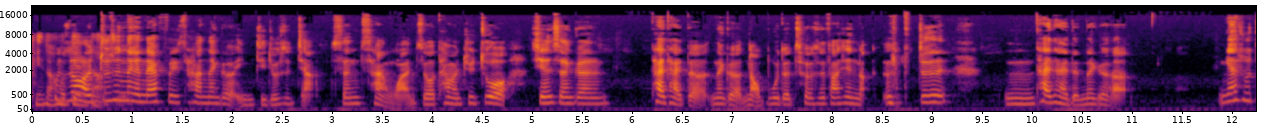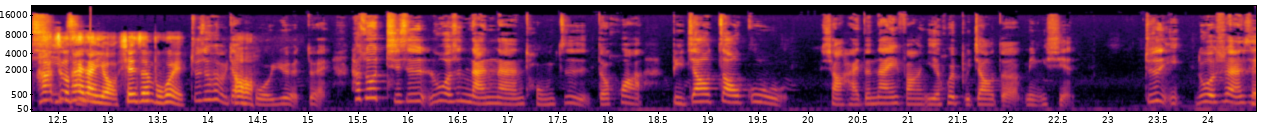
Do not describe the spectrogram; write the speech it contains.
平常不知道。就是那个 Netflix 它那个影集就是讲生产完之后，他们去做先生跟太太的那个脑部的测试，发现脑 就是嗯太太的那个。应该说，他只有太太有，先生不会，就是会比较活跃。对，他说，其实如果是男男同志的话，比较照顾小孩的那一方也会比较的明显。就是一如果虽然是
